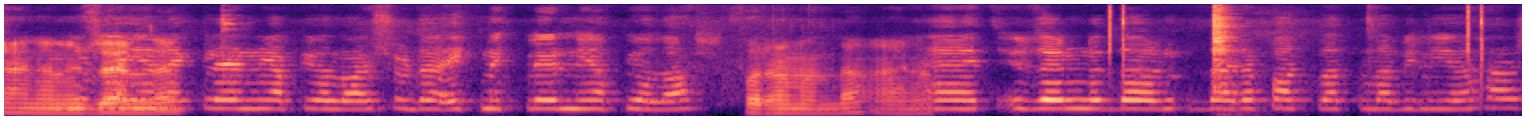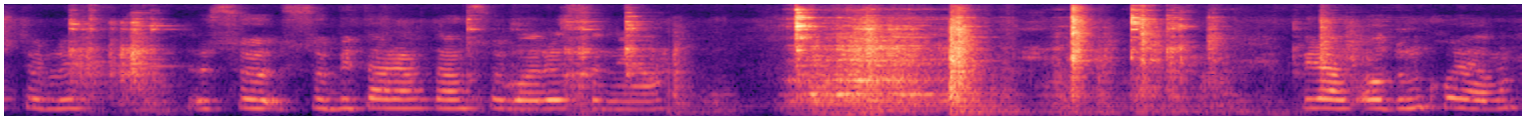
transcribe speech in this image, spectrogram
Aynen Burada üzerinde yemeklerini yapıyorlar. Şurada ekmeklerini yapıyorlar. fırınında aynen. Evet üzerinde dar, dara patlatılabiliyor. Her türlü su, su bir taraftan suları ısınıyor. Biraz odun koyalım.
